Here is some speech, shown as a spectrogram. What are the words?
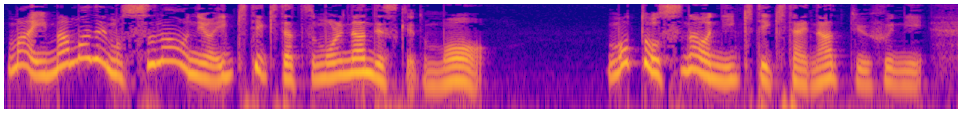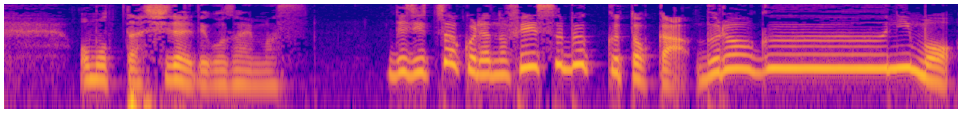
まあ今までも素直には生きてきたつもりなんですけども、もっと素直に生きていきたいなっていうふうに思った次第でございます。で、実はこれあの、Facebook とかブログにも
